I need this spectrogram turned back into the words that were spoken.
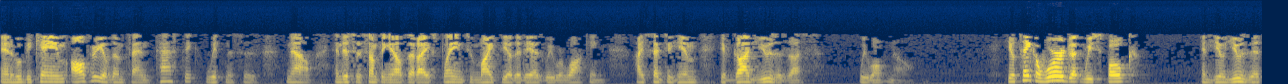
and who became, all three of them, fantastic witnesses now. And this is something else that I explained to Mike the other day as we were walking. I said to him, if God uses us, we won't know. He'll take a word that we spoke and he'll use it.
